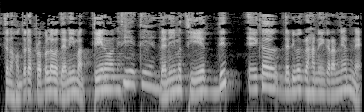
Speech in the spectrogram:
එතන හොඳට ප්‍රබලව දැනීමක් තියෙනවනේ. දැනීම තියෙද්දිත් ඒක දැඩිව ග්‍රහණය කරන්න යන්නේ නැහැ.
